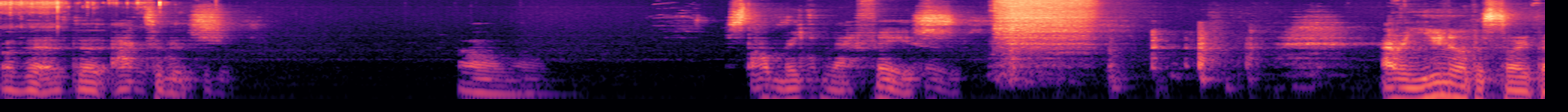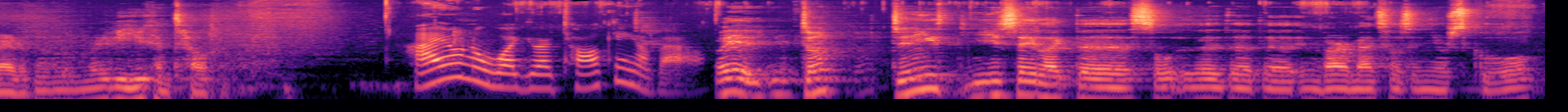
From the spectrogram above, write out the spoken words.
of the, the activists. Um, stop making that face. I mean, you know the story better, but maybe you can tell them. I don't know what you're talking about. Wait, don't didn't you you say like the the, the, the environmentalists in your school?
